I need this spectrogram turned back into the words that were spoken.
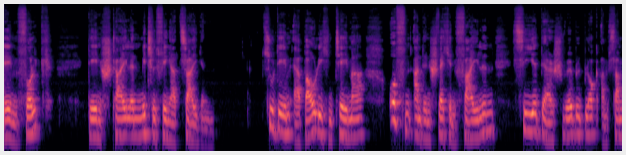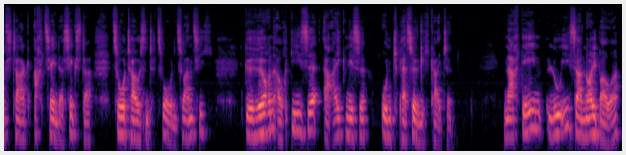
dem Volk den steilen Mittelfinger zeigen. Zu dem erbaulichen Thema offen an den Schwächen feilen, siehe der Schwöbelblock am Samstag, 18.06.2022, gehören auch diese Ereignisse und Persönlichkeiten. Nachdem Luisa Neubauer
